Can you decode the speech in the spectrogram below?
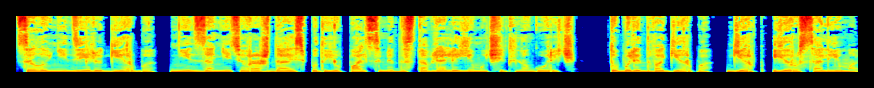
Целую неделю гербы, нить за нитью рождаясь под ее пальцами, доставляли ей мучительно горечь. То были два герба — герб Иерусалима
